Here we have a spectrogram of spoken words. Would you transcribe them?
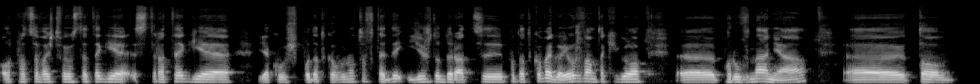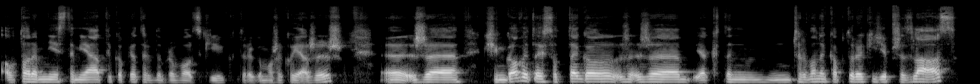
opracować Twoją strategię, strategię jakąś podatkową, no to wtedy idziesz do doradcy podatkowego. Ja używam takiego e, porównania, e, to autorem nie jestem ja, tylko Piotr Dobrowolski, którego może kojarzysz, e, że księgowy to jest od tego, że, że jak ten czerwony kapturek idzie przez las,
